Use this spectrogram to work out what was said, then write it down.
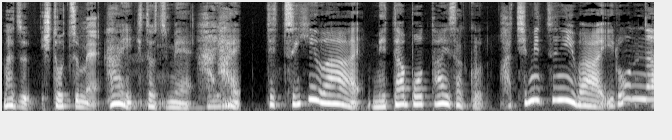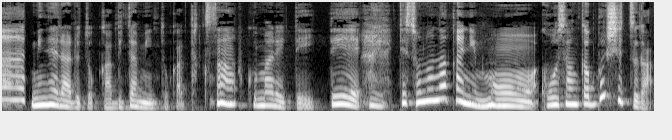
まず一つ目。はい、一つ目。はい。はいで、次は、メタボ対策。蜂蜜にはいろんなミネラルとかビタミンとかたくさん含まれていて、はい、で、その中にも抗酸化物質が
